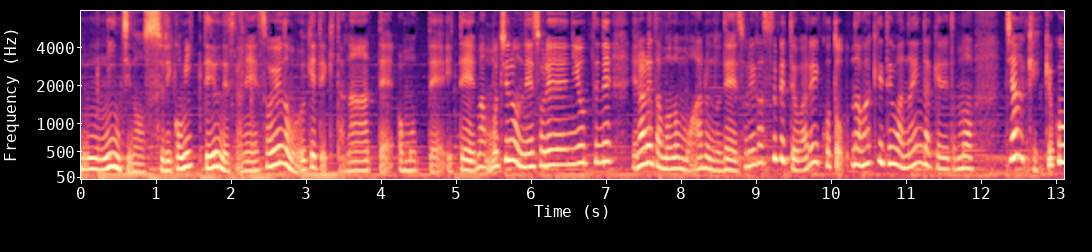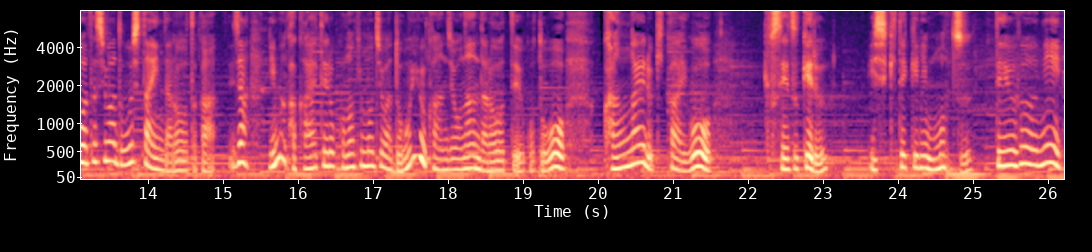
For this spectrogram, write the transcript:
認知の刷り込みっていうんですかね。そういうのも受けてきたなって思っていて、まあ、もちろんねそれによってね得られたものもあるのでそれが全て悪いことなわけではないんだけれどもじゃあ結局私はどうしたいんだろうとかじゃあ今抱えてるこの気持ちはどういう感情なんだろうっていうことを考える機会を癖づける意識的に持つっていう風に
